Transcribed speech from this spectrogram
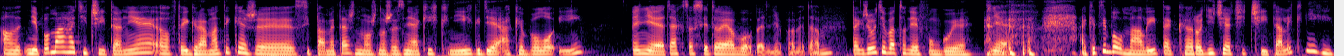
Ale nepomáha ti čítanie eh, v tej gramatike, že si pamätáš možno, že z nejakých kníh, kde aké bolo i? Nie, takto si to ja vôbec nepamätám. Takže u teba to nefunguje? Nie. A keď si bol malý, tak rodičia ti čítali knihy?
